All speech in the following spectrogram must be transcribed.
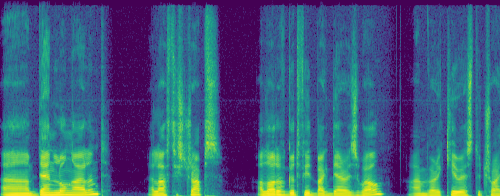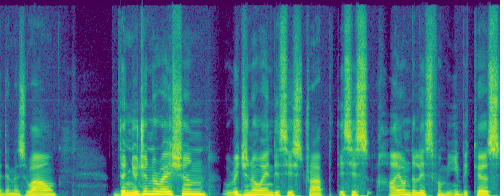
Um, then Long Island, elastic straps. A lot of good feedback there as well. I'm very curious to try them as well. the new generation original NDC strap. This is high on the list for me because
